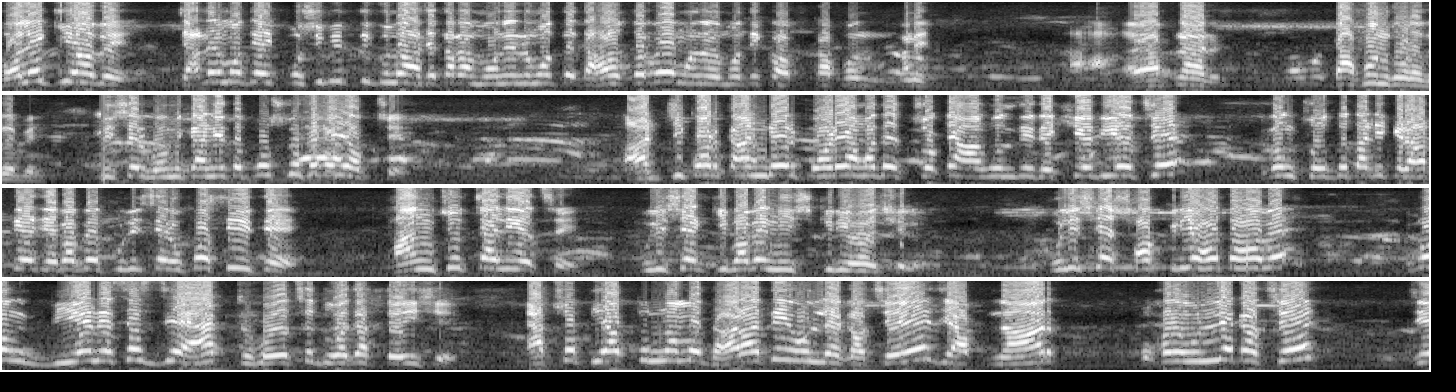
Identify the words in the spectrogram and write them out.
ফলে কি হবে? যাদের মধ্যে এই পশুবৃত্তি গুলো আছে, তারা মনের মধ্যে দাহ করবে, মনের মধ্যে কাফন মানে আপনার কাফন করে দেবে। পুলিশের ভূমিকা নিয়ে তো প্রশ্ন থেকে যাচ্ছে। আর্যিকর কাণ্ডের পরে আমাদের চোখে আঙুল দিয়ে দেখিয়ে দিয়েছে এবং চোদ্দ তারিখ রাতে যেভাবে পুলিশের উপস্থিতিতে ভাঙচুর চালিয়েছে, পুলিশের কীভাবে নিষ্ক্রিয় হয়েছিল। পুলিশকে সক্রিয় হতে হবে। এবং বিএনএসএস যে অ্যাক্ট হয়েছে দু হাজার তেইশে, একশো তিয়াত্তর নম্বর ধারাতেই উল্লেখ আছে যে আপনার, ওখানে উল্লেখ আছে যে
